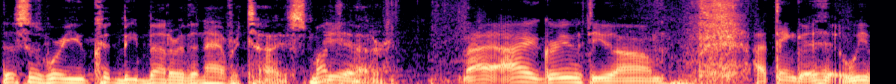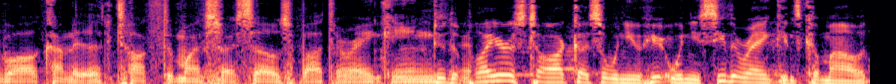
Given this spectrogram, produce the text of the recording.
This is where you could be better than advertised, much yeah. better. I, I agree with you. Um, I think we've all kind of talked amongst ourselves about the rankings. Do the players talk? So when you hear when you see the rankings come out,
